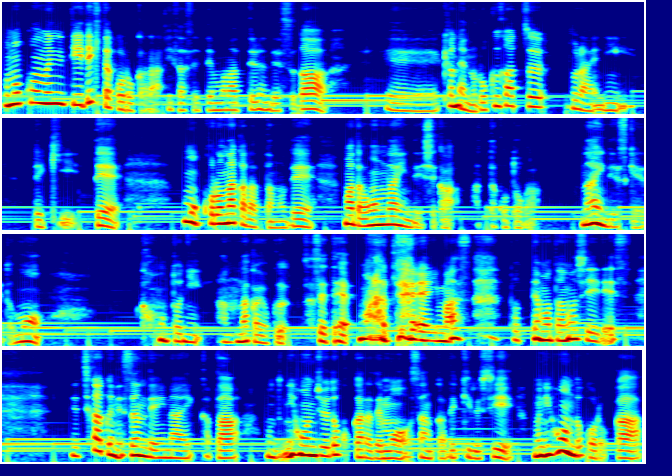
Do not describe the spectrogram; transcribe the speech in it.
このコミュニティできた頃からいさせてもらってるんですが、えー、去年の6月ぐらいにできてもうコロナ禍だったのでまだオンラインでしか会ったことがないんですけれども本当にあの仲良くさせてもらっています。とっても楽しいです。で近くに住んでいない方、本当日本中どこからでも参加できるし、もう日本どころか、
